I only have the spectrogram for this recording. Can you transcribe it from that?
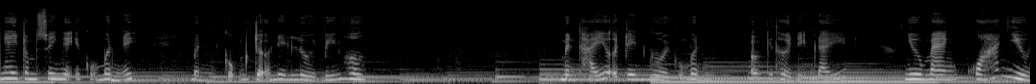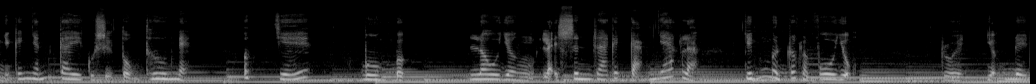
ngay trong suy nghĩ của mình ấy, mình cũng trở nên lười biếng hơn. Mình thấy ở trên người của mình, ở cái thời điểm đấy, như mang quá nhiều những cái nhánh cây của sự tổn thương nè, ức chế, buồn bực, lâu dần lại sinh ra cái cảm giác là chính mình rất là vô dụng, rồi dẫn đến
